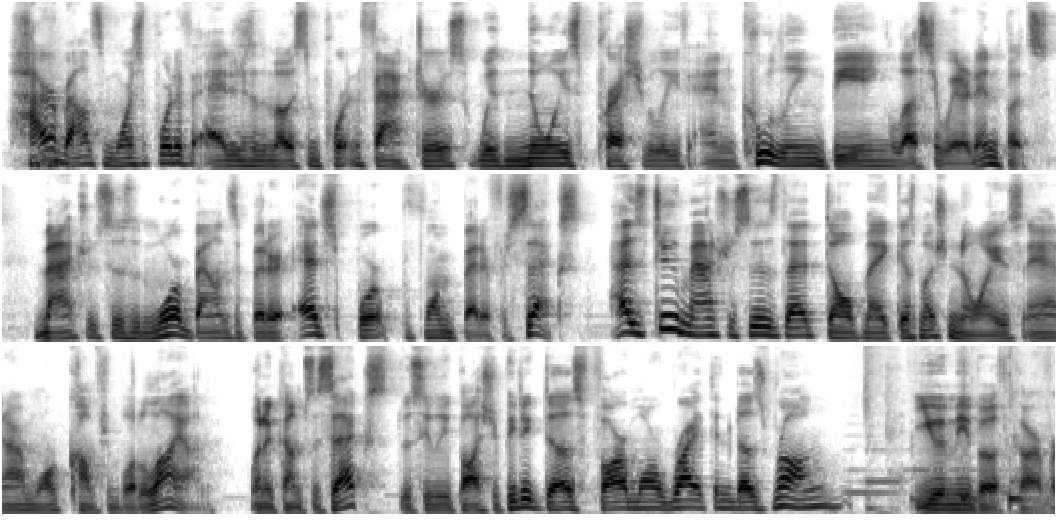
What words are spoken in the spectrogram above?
Higher bounce and more supportive edges are the most important factors, with noise, pressure relief, and cooling being lesser weighted inputs. Mattresses with more bounce and better edge support perform better for sex, as do mattresses that don't make as much noise and are more comfortable to lie on. When it comes to sex, the Sealy Posturepedic does far more right than it does wrong. You and me both, Carver.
